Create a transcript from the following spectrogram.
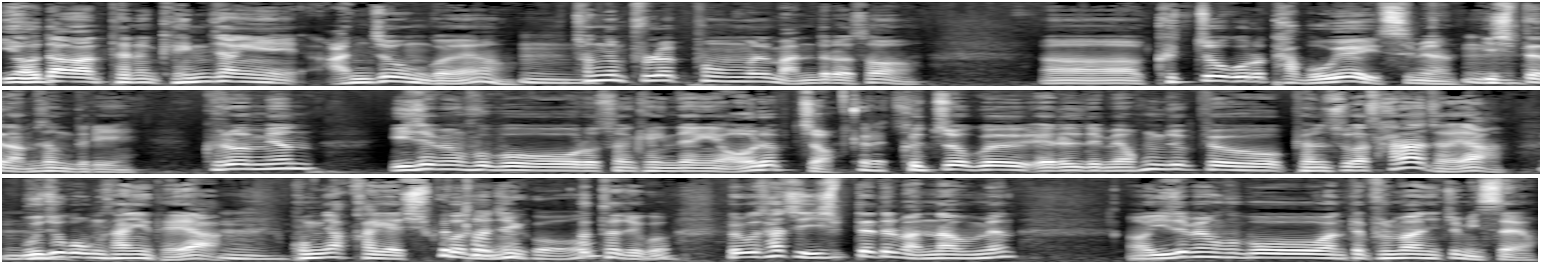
여당한테는 굉장히 안 좋은 거예요. 음. 청년 플랫폼을 만들어서 어 그쪽으로 다 모여 있으면 음. 20대 남성들이 그러면 이재명 후보로서는 굉장히 어렵죠. 그렇죠. 그쪽을 예를 들면 홍준표 변수가 사라져야 음. 무주공산이 돼야 음. 공략하기가 쉽거든요. 흩어지고. 흩어지고. 그리고 사실 20대들 만나보면 어, 이재명 후보한테 불만이 좀 있어요.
